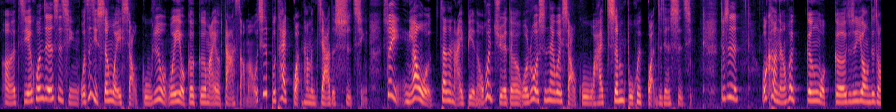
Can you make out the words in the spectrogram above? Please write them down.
呃，结婚这件事情，我自己身为小姑，就是我我也有哥哥嘛，也有大嫂嘛，我其实不太管他们家的事情，所以你要我站在哪一边呢？我会觉得，我如果是那位小姑，我还真不会管这件事情，就是。我可能会跟我哥，就是用这种，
